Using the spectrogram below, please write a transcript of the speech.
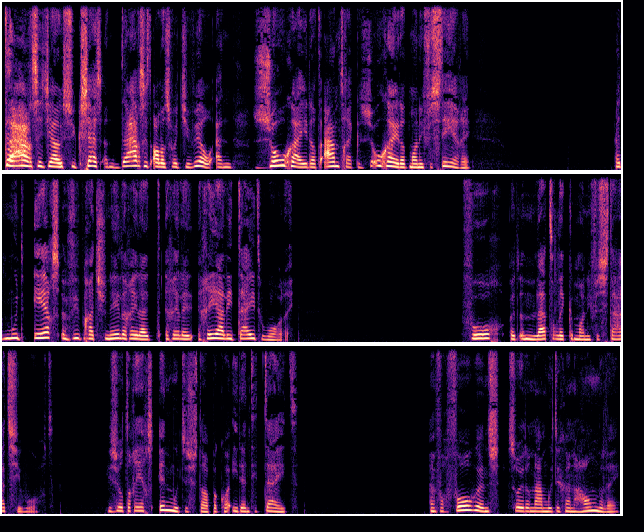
daar zit jouw succes en daar zit alles wat je wil. En zo ga je dat aantrekken, zo ga je dat manifesteren. Het moet eerst een vibrationele realiteit worden. Voor het een letterlijke manifestatie wordt. Je zult er eerst in moeten stappen qua identiteit. En vervolgens zul je daarna moeten gaan handelen.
